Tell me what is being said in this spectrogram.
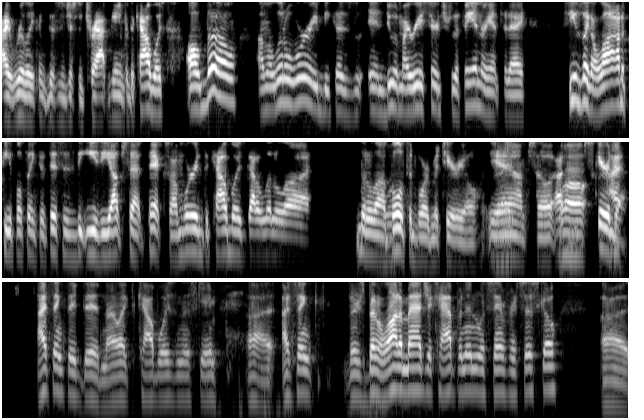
I really think this is just a trap game for the Cowboys. Although I'm a little worried because in doing my research for the fan rant today, seems like a lot of people think that this is the easy upset pick. So I'm worried the Cowboys got a little uh little uh, bulletin board material. Yeah, so I'm Well, scared. I- that I think they did, and I like the Cowboys in this game. Uh, I think there's been a lot of magic happening with San Francisco. Uh,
